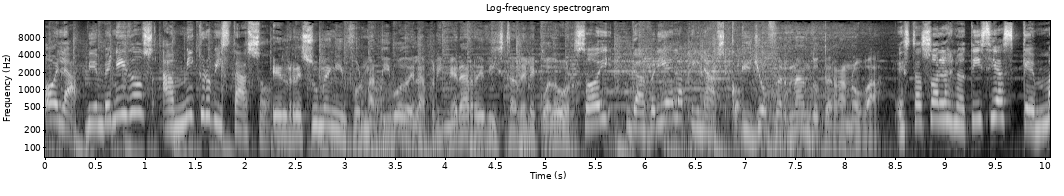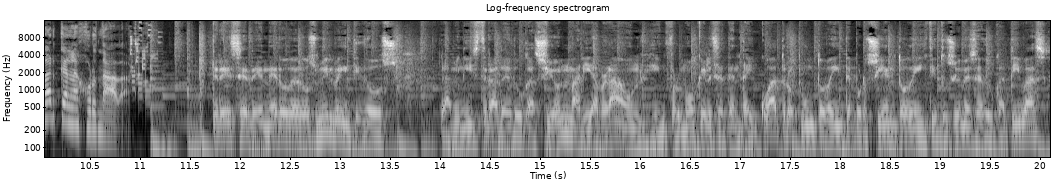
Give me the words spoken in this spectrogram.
Hola, bienvenidos a Microvistazo. El resumen informativo de la primera revista del Ecuador. Soy Gabriela Pinasco. Y yo, Fernando Terranova. Estas son las noticias que marcan la jornada. 13 de enero de 2022. La ministra de Educación, María Brown, informó que el 74.20% de instituciones educativas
